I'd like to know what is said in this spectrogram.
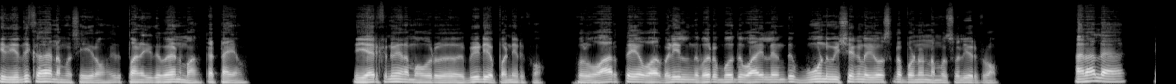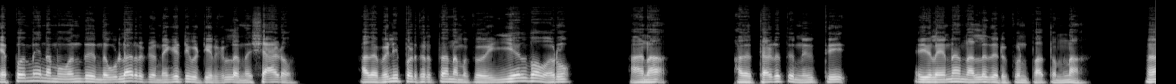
இது எதுக்காக நம்ம செய்கிறோம் இது ப இது வேணுமா கட்டாயம் இது ஏற்கனவே நம்ம ஒரு வீடியோ பண்ணியிருக்கோம் ஒரு வார்த்தையை வா வெளியிலேருந்து வரும்போது வாயிலேருந்து மூணு விஷயங்களை யோசனை பண்ணணும்னு நம்ம சொல்லியிருக்கிறோம் அதனால் எப்போவுமே நம்ம வந்து இந்த உள்ளார இருக்கிற நெகட்டிவிட்டி இருக்குல்ல அந்த ஷேடோ அதை வெளிப்படுத்துறது தான் நமக்கு இயல்பாக வரும் ஆனால் அதை தடுத்து நிறுத்தி இதில் என்ன நல்லது இருக்குன்னு பார்த்தோம்னா ஆ?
